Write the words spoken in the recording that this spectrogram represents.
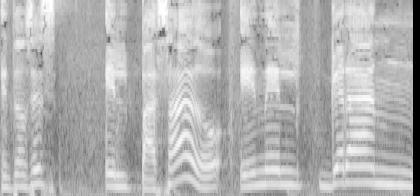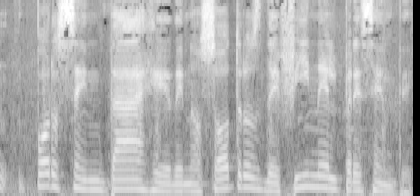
Entonces, el pasado en el gran porcentaje de nosotros define el presente.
